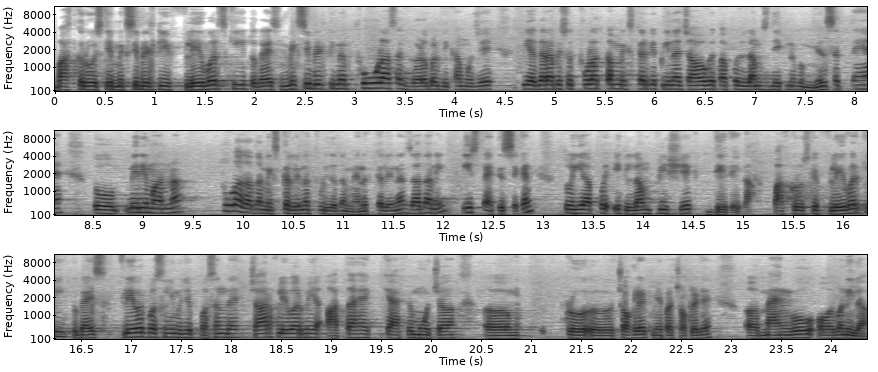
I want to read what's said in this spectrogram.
बात करो इसके मिक्सिबिलिटी फ्लेवर्स की तो गैस मिक्सिबिलिटी में थोड़ा सा गड़बड़ दिखा मुझे कि अगर आप इसे थोड़ा कम मिक्स करके पीना चाहोगे तो आपको लम्स देखने को मिल सकते हैं। तो मेरी मानना, थोड़ा ज़्यादा मिक्स कर लेना, थोड़ी ज़्यादा मेहनत कर लेना, ज़्यादा नहीं, तीस पैंतीस सेकंड तो ये आपको एक लम फ्री शेक दे देगा। बात करो उसके फ्लेवर की तो गाइस फ्लेवर पर्सनली मुझे पसंद है। चार फ्लेवर में ये आता है कैफ़े मोचा चॉकलेट मेरे पास चॉकलेट है मैंगो और वनीला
